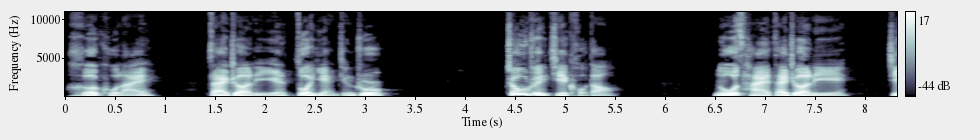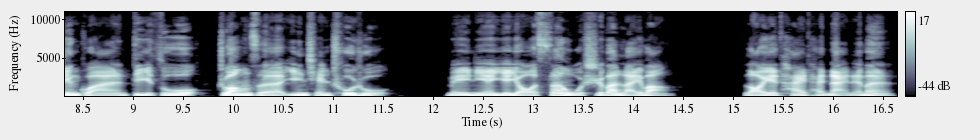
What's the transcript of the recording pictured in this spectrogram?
何苦来，在这里做眼睛珠？”周瑞接口道：“奴才在这里经管地租、庄子银钱出入，每年也有三五十万来往。老爷太太、奶奶们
